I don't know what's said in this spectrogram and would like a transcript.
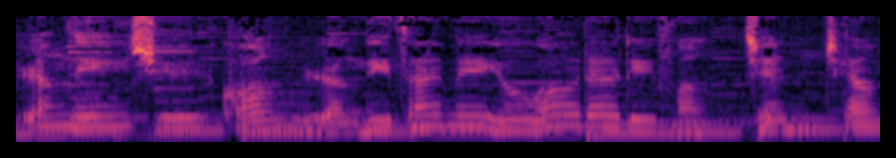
让你去狂，让你在没有我的地方坚强。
